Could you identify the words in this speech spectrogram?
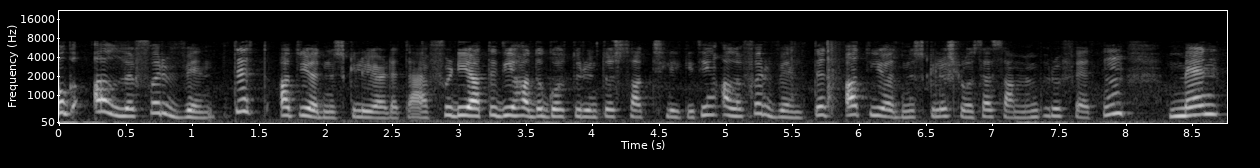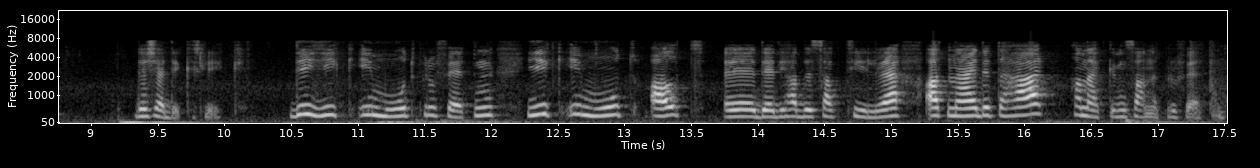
Og alle forventet at jødene skulle gjøre dette fordi at de hadde gått rundt og sagt slike ting. Alle forventet at jødene skulle slå seg sammen med profeten, men det skjedde ikke slik. De gikk imot profeten, gikk imot alt eh, det de hadde sagt tidligere, at nei, dette her, han er ikke den sanne profeten.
